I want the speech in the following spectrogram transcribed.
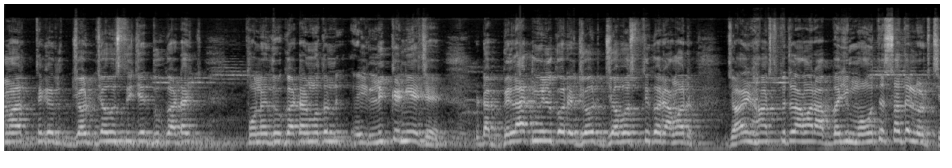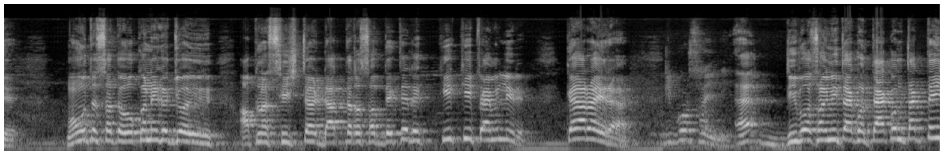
আমার থেকে জোর জবস্তি যে দু কাটা পনেরো দু কাটার মতন এই লিখে নিয়েছে, ওটা ব্ল্যাকমেল করে জোর জবস্তি করে আমার জয়েন্ট হসপিটাল আমার আব্বাজি মমতের সাথে লড়ছে। মমতের সাথে ওখানে আপনার সিস্টার ডাক্তাররা সব দেখতে কী কী ফ্যামিলি রে? কারা এরা? ডিভোর্স হয়নি? হ্যাঁ হয়নি এখন তা এখন থাকতেই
